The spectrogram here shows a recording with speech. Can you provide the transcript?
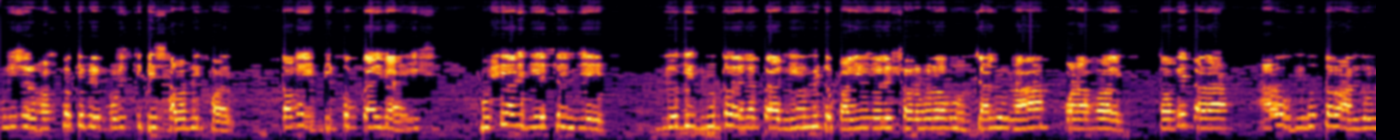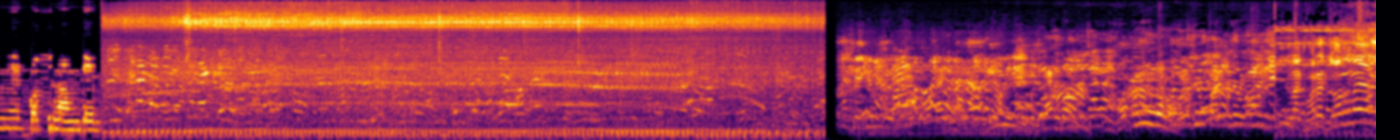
পুলিশের হস্তক্ষেপে পরিস্থিতি স্বাভাবিক হয়। তবে বিক্ষোভকারীরা এই হুঁশিয়ারি দিয়েছেন যে, যদি দ্রুত এলাকার নিয়মিত পানীয় জলের সরবরাহ চালু না করা হয়, তবে তারা আরও বৃহত্তর আন্দোলনের পথে নামবেন। ঘরে জল নাই আর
